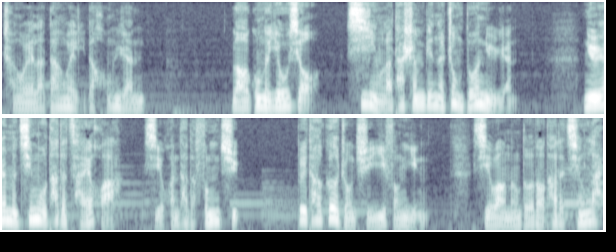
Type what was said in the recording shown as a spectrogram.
成为了单位里的红人。老公的优秀吸引了他身边的众多女人，女人们倾慕他的才华，喜欢他的风趣。对他各种曲意逢迎，希望能得到他的青睐。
